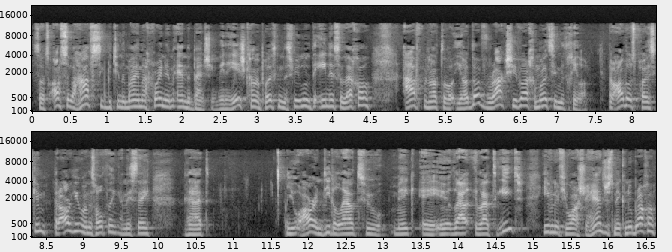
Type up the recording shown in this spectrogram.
So it's also lahafsik between the mayim achronim and the benching. V'nei yesh kama poskim desrilu de'ines alecho af menato yadav rak shivar chamotzi mitchila. There are those poskim that argue on this whole thing, and they say that you are indeed allowed to make a allowed, allowed to eat even if you wash your hands. Just make a new bracha.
